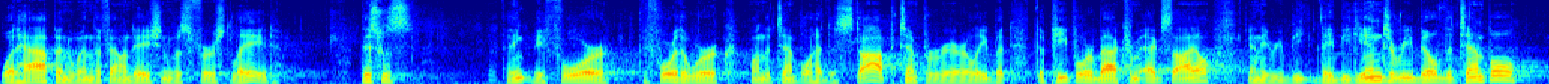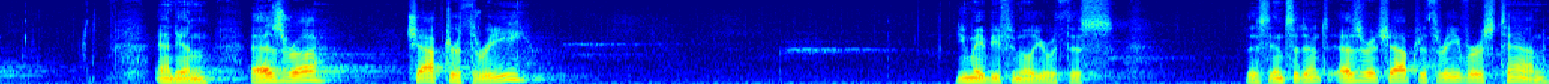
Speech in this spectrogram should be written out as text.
what happened when the foundation was first laid. This was, I think, before, before the work on the temple had to stop temporarily, but the people are back from exile and they, re- they begin to rebuild the temple. And in Ezra chapter 3, you may be familiar with this this incident. Ezra chapter 3, verse 10.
